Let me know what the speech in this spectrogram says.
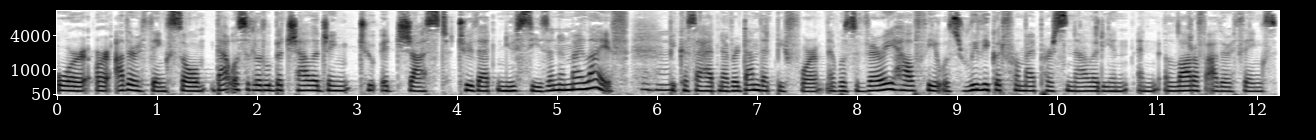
or or other things. So that was a little bit challenging to adjust to that new season in my life mm-hmm. because I had never done that before. It was very healthy, it was really good for my personality and, and a lot of other things.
